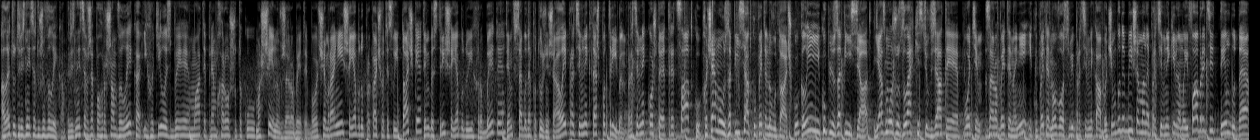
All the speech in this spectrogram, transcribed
Але тут різниця дуже велика. Різниця вже по грошам велика, і хотілося би мати прям хорошу таку машину вже робити. Бо чим раніше я буду прокачувати свої тачки, тим швидше я буду їх робити, тим все буде потужніше. Але й працівник теж потрібен. Працівник коштує 30-ку. Хоча йому за 50 купити нову тачку. Коли я її куплю за 50, я зможу з легкістю взяти потім заробити на ній і купити нового собі працівника. Бо чим буде більше в мене працівників на моїй фабриці, тим буде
